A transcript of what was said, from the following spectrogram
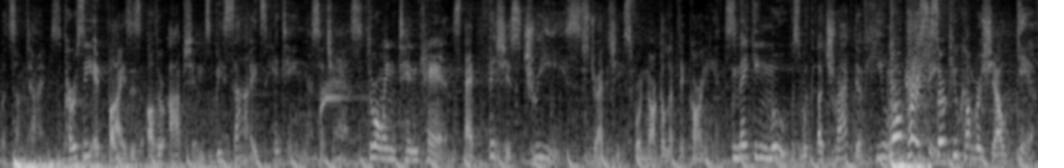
But sometimes, Percy advises other options besides hitting, such as throwing tin cans at vicious trees, strategies for narcoleptic guardians, making moves with attractive humans. No Percy! Sir Cucumber shall give,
